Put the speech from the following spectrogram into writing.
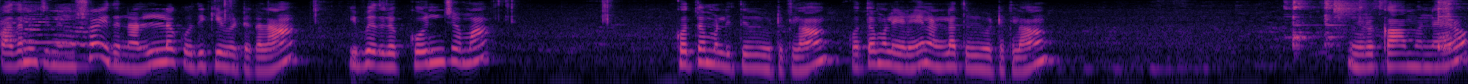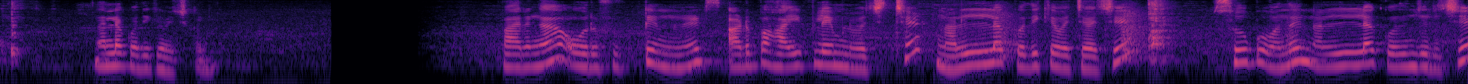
பதினஞ்சு நிமிஷம் இதை நல்லா கொதிக்க விட்டுக்கலாம். இப்போ இதில் கொஞ்சமாக கொத்தமல்லி தூவி விட்டுக்கலாம். கொத்தமல்லி இலையை நல்லா தூவி விட்டுக்கலாம். ஒரு கால் மணி நேரம் நல்லா கொதிக்க வச்சுக்கலாம் பாருங்கள் ஒரு ஃபிஃப்டீன் மினிட்ஸ் அடுப்பை ஹை ஃப்ளேமில் வச்சுட்டு நல்லா கொதிக்க வச்சாச்சு. சூப்பு வந்து நல்லா கொதிஞ்சிருச்சு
